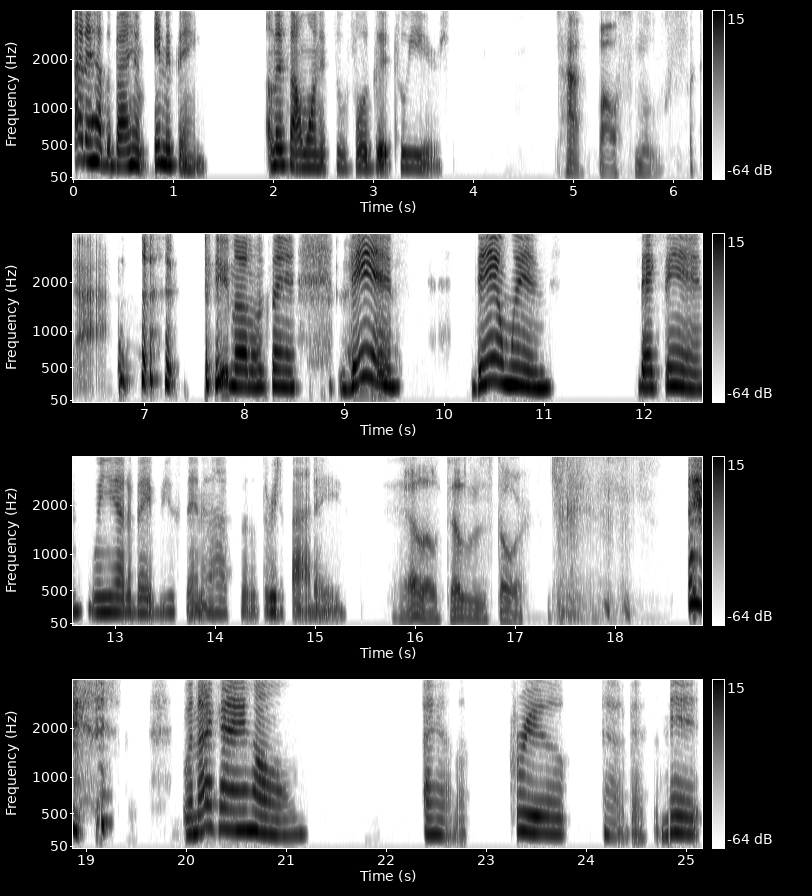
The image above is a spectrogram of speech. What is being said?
I didn't have to buy him anything unless I wanted to for a good two years. Ha, boss moves. Ah, you know what I'm saying? Then, then when back then when you had a baby, you stay in the hospital three to five days. Hello, tell them the story. when I came home, I had a crib, I had a bassinet,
